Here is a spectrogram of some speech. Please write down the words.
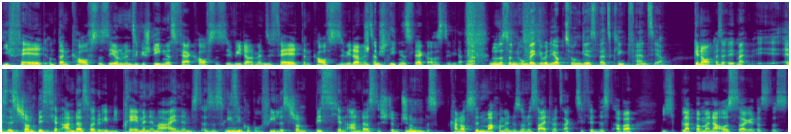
die fällt und dann kaufst du sie und wenn sie gestiegen ist, verkaufst du sie wieder. Und wenn sie hm. fällt, dann kaufst du sie wieder. Und wenn Stimmt. sie gestiegen ist, verkaufst du sie wieder. Ja, nur dass du den Umweg über die Option gehst, weil es klingt fancier. Genau, also ich mein, es ist schon ein bisschen anders, weil du eben die Prämien immer einnimmst. Also das mhm. Risikoprofil ist schon ein bisschen anders, das stimmt schon. Mhm. Das kann auch Sinn machen, wenn du so eine Seitwärtsaktie findest, aber ich bleibe bei meiner Aussage, dass das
